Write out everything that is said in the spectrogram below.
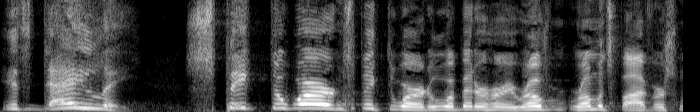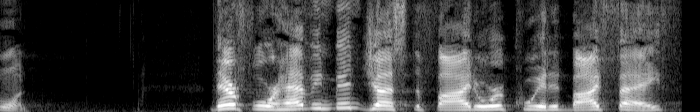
It's daily. Speak the word and speak the word. Oh, I better hurry. Romans 5, verse 1. Therefore, having been justified or acquitted by faith,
